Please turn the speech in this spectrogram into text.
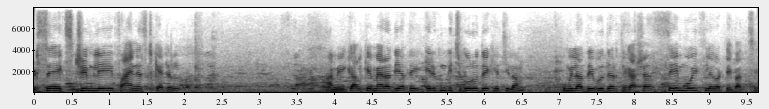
it's a extremely finest cattle আমি কালকে মেরাদিয়াতে এরকম কিছু গরু দেখেছিলাম, কুমিল্লা দেবুদার থেকে আসা সেম ওই ফ্লেভারটাই পাচ্ছে।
